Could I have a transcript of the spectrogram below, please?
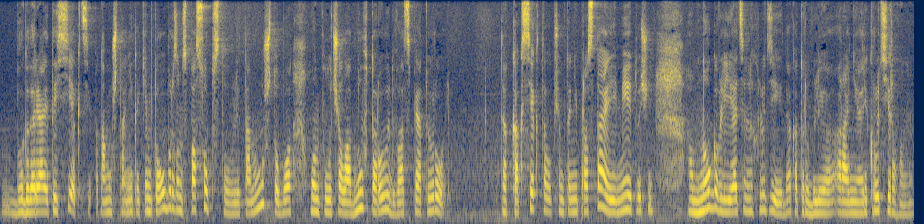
благодаря этой секте, потому что они каким-то образом способствовали тому, чтобы он получал одну, вторую, двадцать пятую роль так как секта, в общем-то, непростая и имеет очень а, много влиятельных людей, да, которые были ранее рекрутированы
